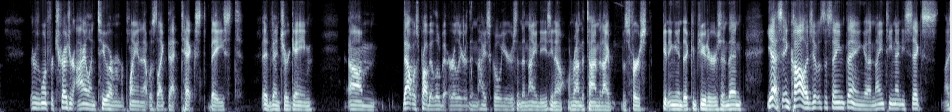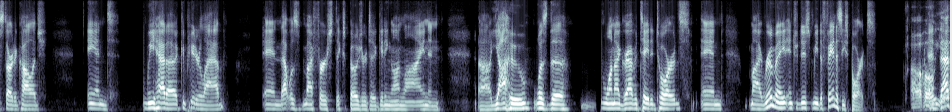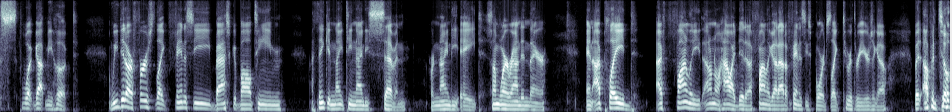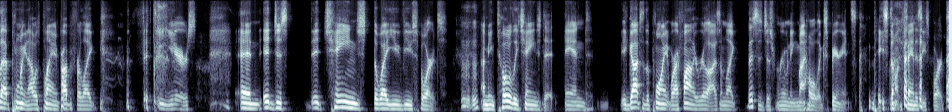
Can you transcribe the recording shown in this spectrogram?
there was one for Treasure Island too. I remember playing, and that was like that text based adventure game. Um, that was probably a little bit earlier than high school years in the 90s, you know, around the time that I was first getting into computers. And then, yes, in college, it was the same thing. Uh, 1996, I started college and we had a computer lab. And that was my first exposure to getting online. And uh, Yahoo was the one I gravitated towards. And my roommate introduced me to fantasy sports. Oh, and yes. that's what got me hooked. We did our first like fantasy basketball team, I think in 1997 or 98, somewhere around in there. And I played. I finally, I don't know how I did it. I finally got out of fantasy sports like two or three years ago. But up until that point, I was playing probably for like 15 years. And it just, it changed the way you view sports. Hmm I mean, totally changed it. And it got to the point where I finally realized I'm like, this is just ruining my whole experience based on fantasy sports.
